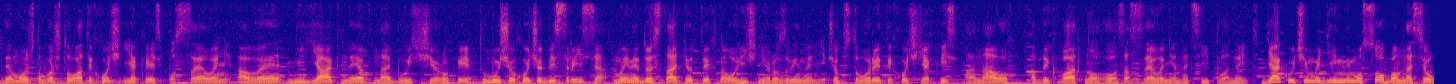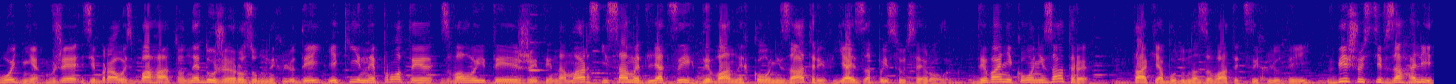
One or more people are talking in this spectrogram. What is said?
де можна влаштувати хоч якесь поселення, але ніяк не в найближчі роки. Тому що, хоч обісрися, ми недостатньо технологічні розвинені, щоб створити хоч якийсь аналог адекватного заселення на цій планеті. Дякуючи медійним особам, на сьогодні вже зібралось багато не дуже розумних людей, які не проти звалити жити на Марс, і саме для цих диванних колонізаторів я й записую цей ролик. Диванні колонізатори. Так я буду називати цих людей. В більшості взагалі,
